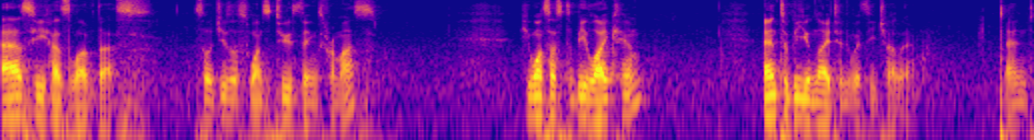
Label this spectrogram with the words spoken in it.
as he has loved us. So Jesus wants two things from us. He wants us to be like him, and to be united with each other. And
